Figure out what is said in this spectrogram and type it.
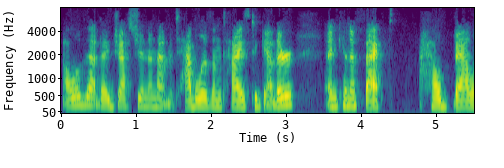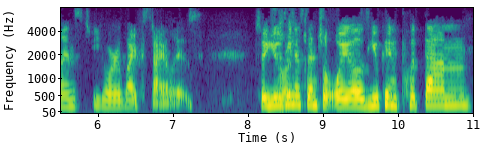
all of that digestion and that metabolism ties together and can affect how balanced your lifestyle is. So using Sure. essential oils, you can put them,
